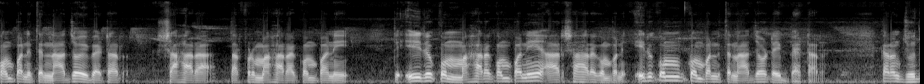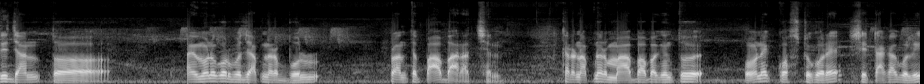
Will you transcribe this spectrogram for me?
কোম্পানিতে না যাওয়াই বেটার সাহারা, তারপর মাহারা কোম্পানি তো এইরকম মাহারা কোম্পানি আর সাহারা কোম্পানি এরকম কোম্পানিতে না যাওয়াটাই বেটার কারণ যদি যান, তো আমি মনে করব যে আপনারা ভুল প্রান্তে পা বাড়াচ্ছেন। কারণ আপনার মা বাবা কিন্তু অনেক কষ্ট করে সেই টাকাগুলি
